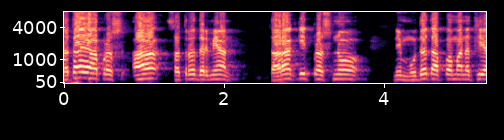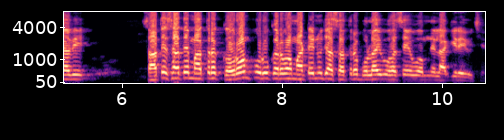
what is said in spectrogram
છતાંય આ પ્રશ્ન આ સત્ર દરમિયાન તારાંકિત પ્રશ્નોની મુદત આપવામાં નથી આવી. સાથે સાથે માત્ર કરોમ પૂરું કરવા માટેનું જ આ સત્ર બોલાવ્યું હશે એવું અમને લાગી રહ્યું છે.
